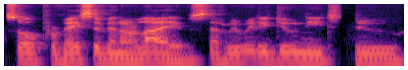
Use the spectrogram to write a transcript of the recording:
so pervasive in our lives that we really do need to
